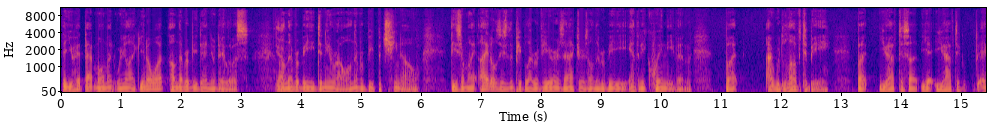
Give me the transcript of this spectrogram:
That you hit that moment where you're like, you know what? I'll never be Daniel Day Lewis. Yeah. I'll never be De Niro. I'll never be Pacino. These are my idols. These are the people I revere as actors. I'll never be Anthony Quinn, even. But I would love to be. But you have to, so- you you have to uh,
